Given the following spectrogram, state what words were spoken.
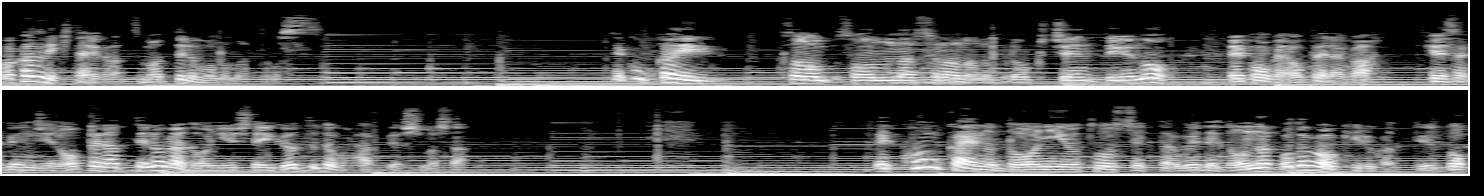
まあ、かなり期待が集まっているものになってます。で、今回、その、そんなソラナのブロックチェーンっていうのを、え今回オペラが、検索エンジンのオペラっていうのが導入していくよってところを発表しました。で、今回の導入を通していった上でどんなことが起きるかっていうと、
